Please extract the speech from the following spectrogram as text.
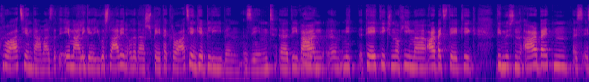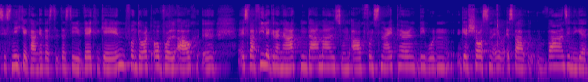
Kroatien damals, ehemalige Jugoslawien oder dann später Kroatien geblieben sind. Äh, die waren ah. mit tätig, noch immer arbeitstätig. Die müssen arbeiten. Es, es ist nicht gegangen, dass, dass die weggehen von dort, obwohl auch äh, es war viele Granaten damals und auch von Snipern, die wurden geschossen. Es war wahnsinnige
